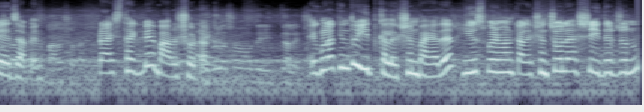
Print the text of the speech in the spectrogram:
পেয়ে যাবেন। প্রাইস থাকবে বারোশো টাকা। এগুলো কিন্তু ঈদ কালেকশন ভাইয়াদের। হিউজ পরিমাণ কালেকশন চলে আসছে ঈদের জন্য।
